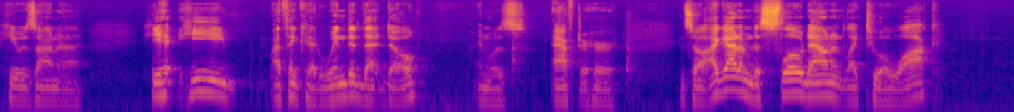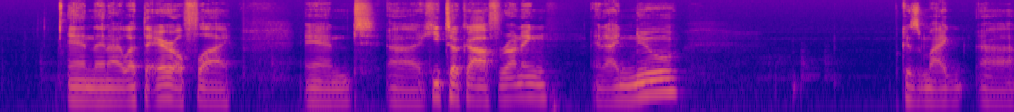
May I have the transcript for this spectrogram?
He was on a he he I think had winded that doe and was after her, and so I got him to slow down and like to a walk, and then I let the arrow fly, and uh, he took off running, and I knew because my uh,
